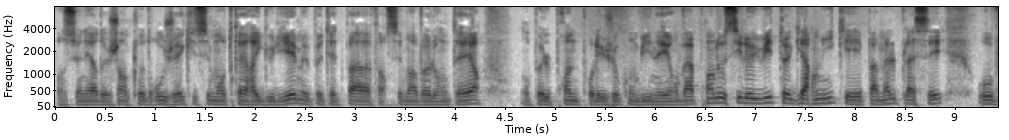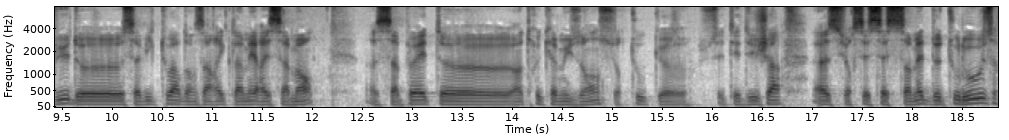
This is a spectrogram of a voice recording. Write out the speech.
pensionnaire de Jean-Claude Rouget, qui s'est montré régulier, mais peut-être pas forcément volontaire. On peut le prendre pour les jeux combinés. On va prendre aussi le 8 Garmi, qui est pas mal placé au vu de sa victoire dans un réclamé récemment ça peut être euh, un truc amusant, surtout que c'était déjà euh, sur ces 1600 mètres de Toulouse.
